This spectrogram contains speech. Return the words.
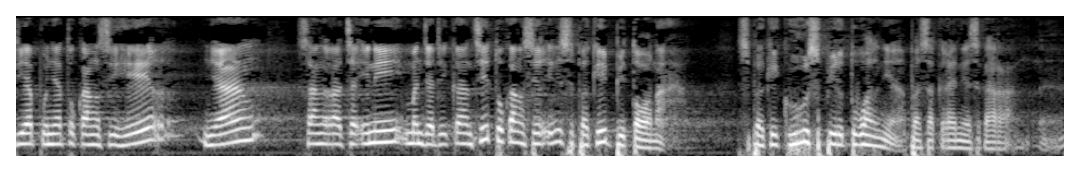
dia punya tukang sihir yang sang raja ini menjadikan si tukang sihir ini sebagai bitona, sebagai guru spiritualnya bahasa kerennya sekarang. Nah,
